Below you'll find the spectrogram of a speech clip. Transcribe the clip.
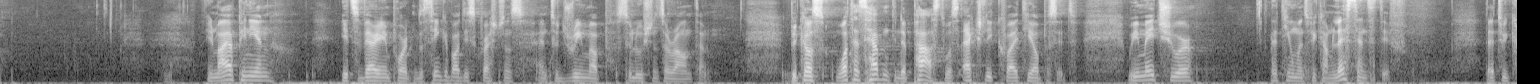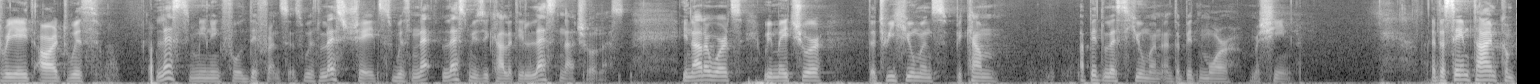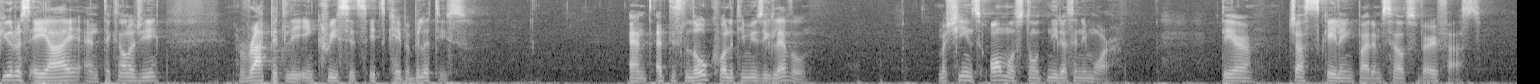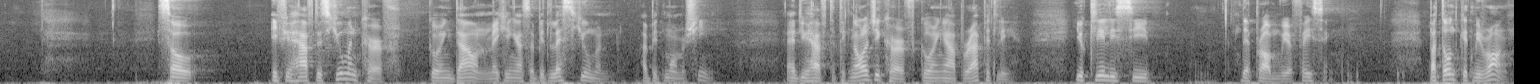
In my opinion, it's very important to think about these questions and to dream up solutions around them. Because what has happened in the past was actually quite the opposite. We made sure that humans become less sensitive, that we create art with less meaningful differences, with less shades, with less musicality, less naturalness. In other words, we made sure that we humans become a bit less human and a bit more machine. At the same time, computers, AI, and technology rapidly increase its, its capabilities. And at this low quality music level, machines almost don't need us anymore. They are just scaling by themselves very fast. So if you have this human curve going down, making us a bit less human, a bit more machine, and you have the technology curve going up rapidly, you clearly see the problem we are facing. But don't get me wrong,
